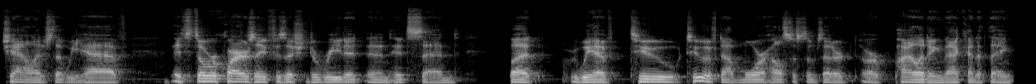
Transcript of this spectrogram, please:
challenge that we have. It still requires a physician to read it and hit send, but we have two two if not more health systems that are are piloting that kind of thing.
